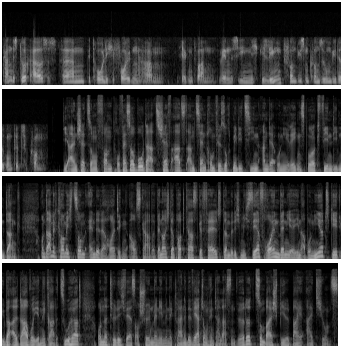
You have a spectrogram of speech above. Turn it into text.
kann das durchaus ähm, bedrohliche Folgen haben irgendwann, wenn es ihnen nicht gelingt, von diesem Konsum wieder runterzukommen. Die Einschätzung von Professor Wodarz, Chefarzt am Zentrum für Suchtmedizin an der Uni Regensburg. Vielen lieben Dank. Und damit komme ich zum Ende der heutigen Ausgabe. Wenn euch der Podcast gefällt, dann würde ich mich sehr freuen, wenn ihr ihn abonniert. Geht überall da, wo ihr mir gerade zuhört. Und natürlich wäre es auch schön, wenn ihr mir eine kleine Bewertung hinterlassen würdet, zum Beispiel bei iTunes.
